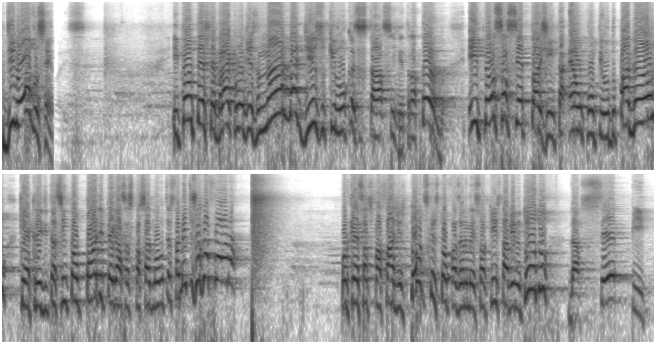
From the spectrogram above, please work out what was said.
De novo, senhores. Então o texto hebraico não diz nada disso que Lucas está se retratando. Então, se a Septuaginta é um conteúdo pagão, quem acredita assim, então pode pegar essas passagens do Novo Testamento e jogar fora. Porque essas passagens, todas que estou fazendo menção aqui, está vindo tudo da Septuaginta.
